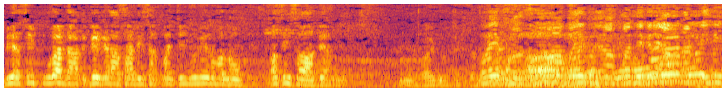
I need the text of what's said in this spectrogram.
ਵੀ ਅਸੀਂ ਪੂਰਾ ਡਟ ਕੇ ਜਿਹੜਾ ਸਾਡੀ ਸਰਪੰਚ ਯੂਨੀਅਨ ਵੱਲੋਂ ਅਸੀਂ ਸਾਥ ਦਿਆਂਗੇ। ਵਾਹਿਗੁਰੂ ਖਾਲਸਾ। ਵਾਹਿਗੁਰੂ ਆਪਾਂ ਦੇਖ ਰਹੇ ਹਾਂ ਆਪਣਾ ਟੀਵੀ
